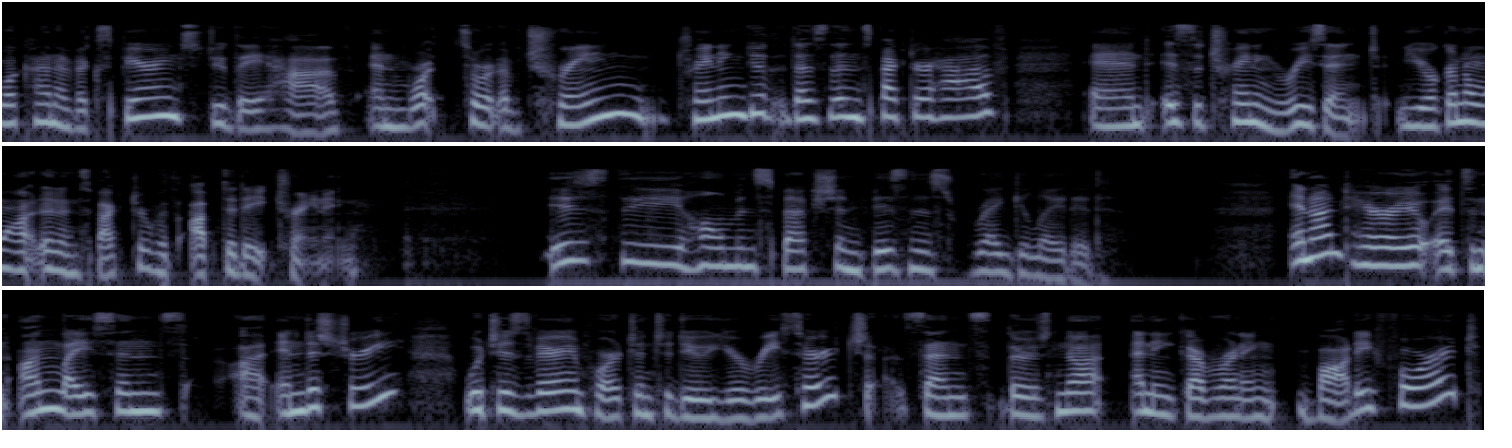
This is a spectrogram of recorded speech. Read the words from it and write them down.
What kind of experience do they have? And what sort of training training do, does the inspector have? And is the training recent? You're going to want an inspector with up to date training. Is the home inspection business regulated? In Ontario, it's an unlicensed uh, industry, which is very important to do your research since there's not any governing body for it.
